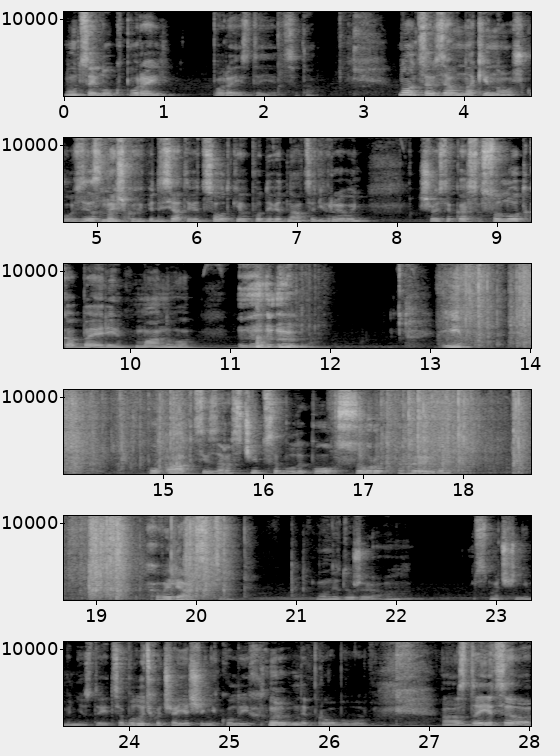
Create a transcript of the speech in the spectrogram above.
Ну, цей лук порей. Порей, здається, так. Ну, а це взяв на кіношку зі знижкою 50% по 19 гривень. Щось якась солодка бері, манго. І по акції зараз чіпси були по 40 гривень. Хвилясті. Вони дуже смачні, мені здається. Будуть, хоча я ще ніколи їх не пробував. А, Здається,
